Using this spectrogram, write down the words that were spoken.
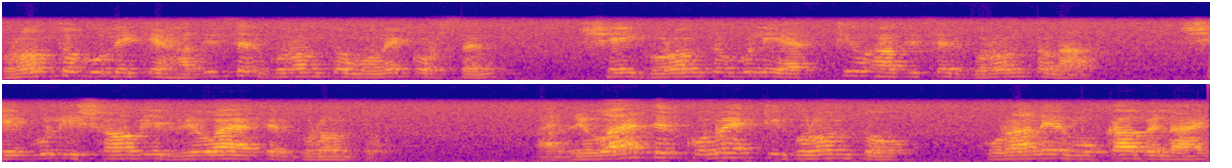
গ্রন্থগুলিকে হাদিসের গ্রন্থ মনে করছেন সেই গ্রন্থগুলি একটিও হাদিসের গ্রন্থ না, সেগুলি সবই রেওয়ায়াতের গ্রন্থ। আর রেওয়ায়াতের কোনো একটি গ্রন্থ কোরআনের মোকাবেলায়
